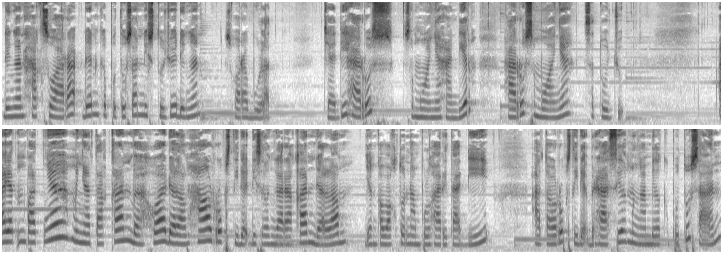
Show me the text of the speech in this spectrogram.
dengan hak suara dan keputusan disetujui dengan suara bulat. Jadi harus semuanya hadir, harus semuanya setuju. Ayat 4-nya menyatakan bahwa dalam hal RUPS tidak diselenggarakan dalam jangka waktu 60 hari tadi atau RUPS tidak berhasil mengambil keputusan,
